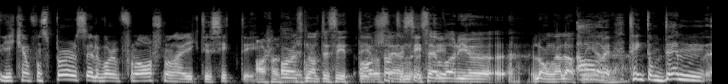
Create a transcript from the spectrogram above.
gick han från Spurs eller var det från Arsenal han gick till City? Arsenal till City och Arsenal sen, till City. sen var det ju eh, långa Ja, löpningar. men, tänk om den... äh,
